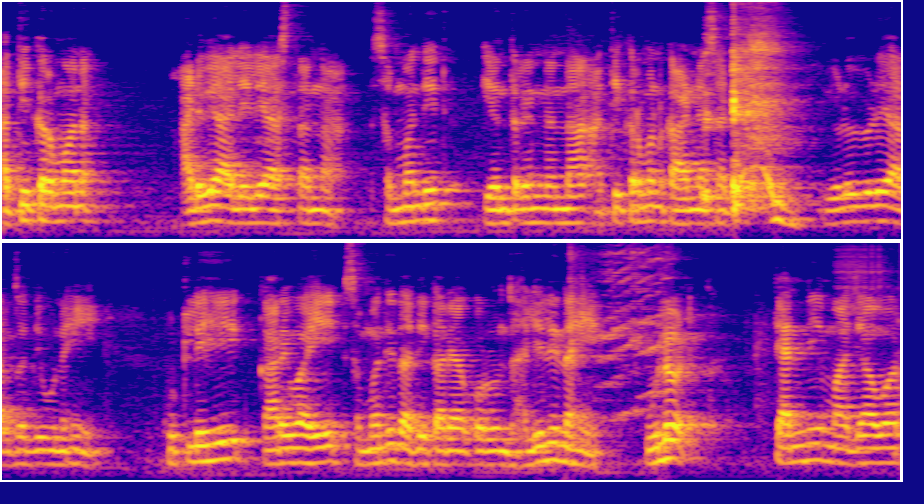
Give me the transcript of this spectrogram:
अतिक्रमण आडवे आलेले असताना संबंधित यंत्रणेंना अतिक्रमण काढण्यासाठी वेळोवेळी अर्ज देऊनही कुठलीही कार्यवाही संबंधित अधिकाऱ्याकडून झालेली नाही. उलट त्यांनी माझ्यावर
